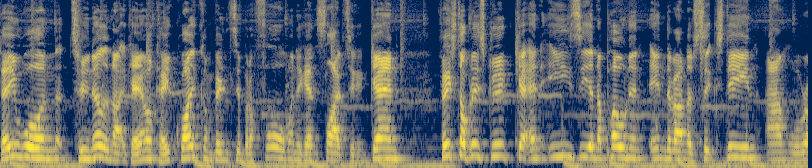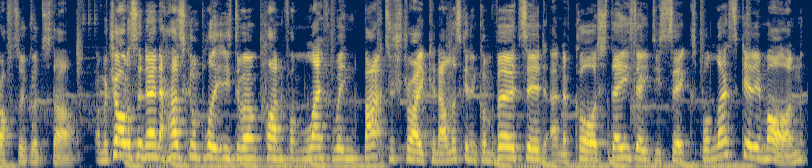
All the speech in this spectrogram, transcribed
They won 2-0 in that game. Okay, quite convincing, but a 4 win against Leipzig again. Finished top of this group, get an easy an opponent in the round of 16, and we're off to a good start. And Richarlison then has completed his development plan from left wing back to striker. Now let's get him converted, and of course stays 86, but let's get him on.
